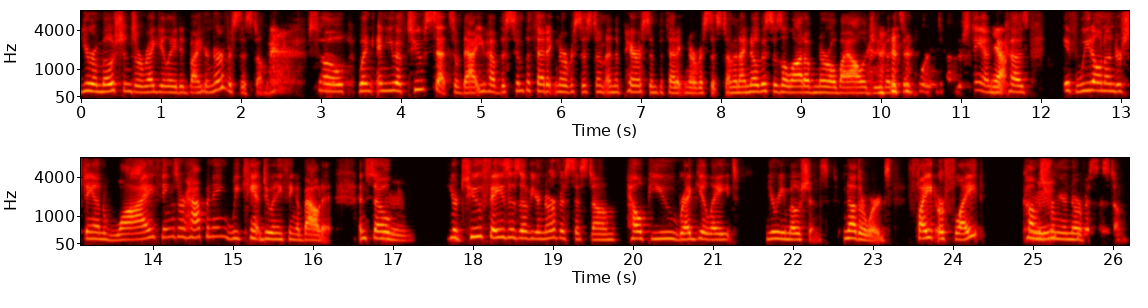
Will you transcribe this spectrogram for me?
your emotions are regulated by your nervous system. So when, and you have two sets of that, you have the sympathetic nervous system and the parasympathetic nervous system. And I know this is a lot of neurobiology, but it's important to understand Yeah. because if we don't understand why things are happening, we can't do anything about it. And so Mm. your two phases of your nervous system help you regulate your emotions. In other words, fight or flight comes Mhm. from your nervous system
